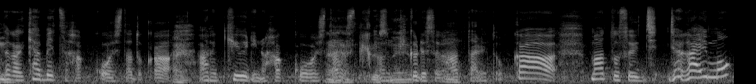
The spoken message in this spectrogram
ん、だからキャベツ発酵したとか、はい、あのきゅうりの発酵した、はい、ピクルス、ね、ピクルスがあったりとか、うん、まあ、あとそういうじじゃがいも、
